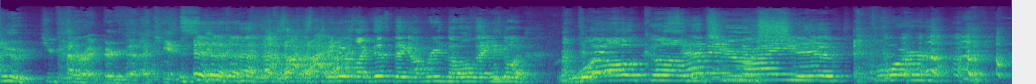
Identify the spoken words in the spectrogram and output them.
dude, you gotta write bigger than I can't see it. and it was like this big. I'm reading the whole thing. He's going, Welcome Seven, to nine. Shift.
